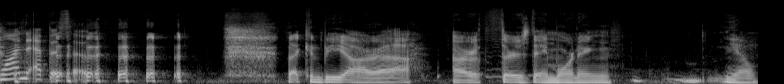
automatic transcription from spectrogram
One episode. that can be our uh, our Thursday morning, you know,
